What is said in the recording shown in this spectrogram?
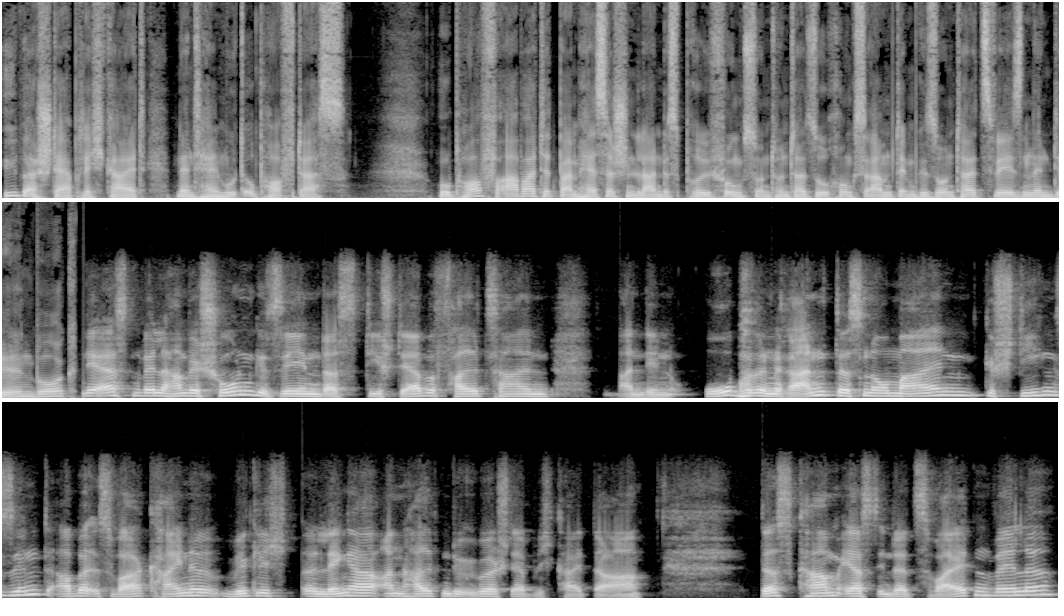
Übersterblichkeit nennt Helmut Uphoff das. Uphoff arbeitet beim Hessischen Landesprüfungs- und Untersuchungsamt im Gesundheitswesen in Dillenburg. In der ersten Welle haben wir schon gesehen, dass die Sterbefallzahlen an den oberen Rand des Normalen gestiegen sind, aber es war keine wirklich äh, länger anhaltende Übersterblichkeit da. Das kam erst in der zweiten Welle.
